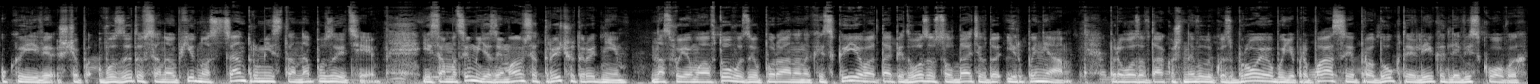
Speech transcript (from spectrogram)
у Києві, щоб возити все необхідно з центру міста на позиції. І саме цим я займався 3-4 дні. На своєму авто возив поранених із Києва та підвозив солдатів до Ірпеня. Перевозив також невелику зброю, боєприпаси, продукти, ліки для військових.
